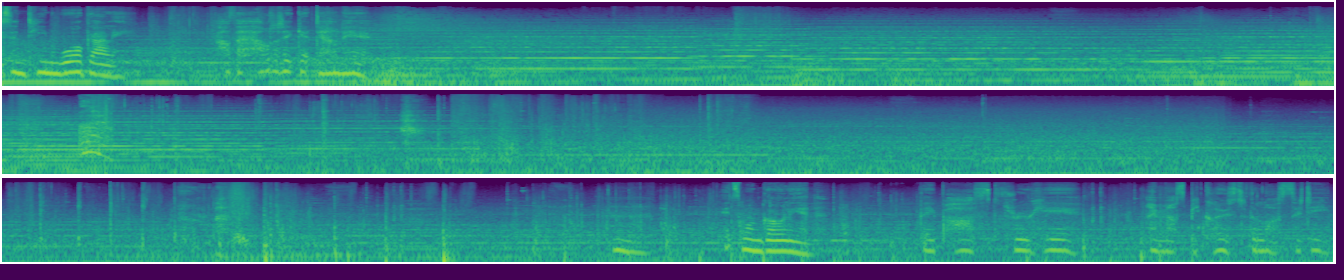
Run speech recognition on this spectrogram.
Byzantine war galley. How the hell did it get down here? Mongolian. They passed through here. I must be close to the lost city.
